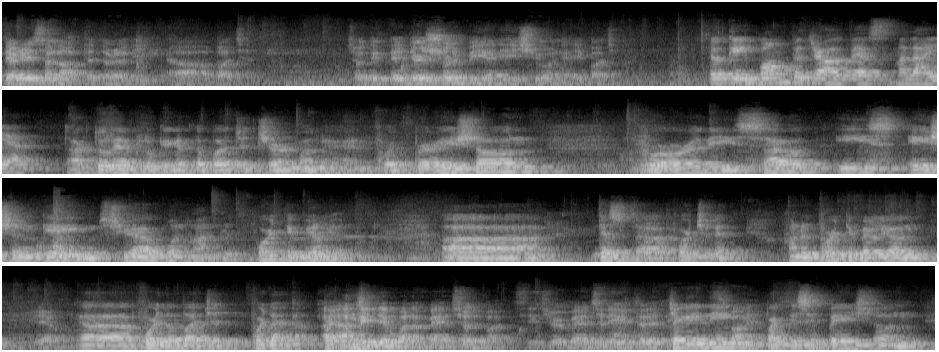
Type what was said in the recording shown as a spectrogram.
there is allotted already uh, a budget. So th- th- there shouldn't be any issue on any budget. Okay, Bong Pedralbes, Malaya. Actually, I'm looking at the budget, Chairman, and for preparation for the Southeast Asian Games, you have 140 million. Uh, just uh, fortunate, 140 million Yeah. uh, for the budget, for the I actually didn't want to mention, but since you're mentioning it today. training and participation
